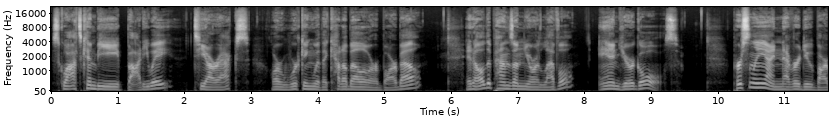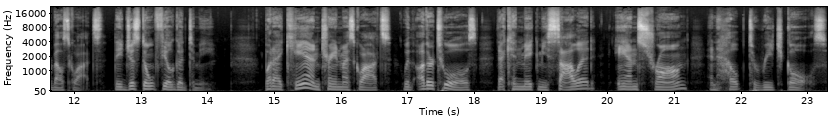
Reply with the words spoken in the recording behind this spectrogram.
Squats can be body weight, TRX, or working with a kettlebell or a barbell. It all depends on your level and your goals. Personally, I never do barbell squats. They just don't feel good to me. But I can train my squats with other tools that can make me solid and strong and help to reach goals.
